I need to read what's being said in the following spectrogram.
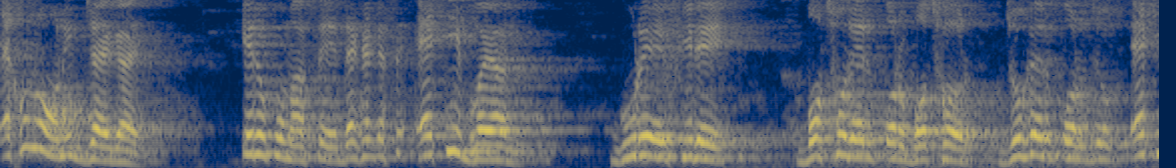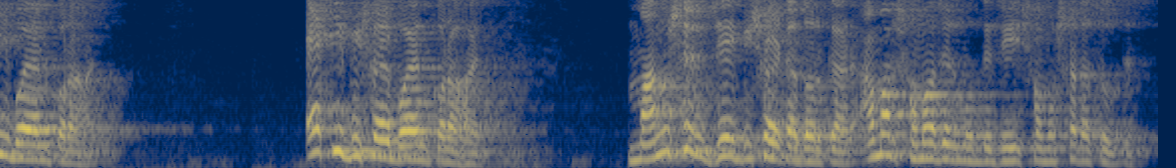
এখনও অনেক জায়গায় এরকম আছে। দেখা গেছে একই বয়ান ঘুরে ফিরে, বছরের পর বছর, যোগের পর যোগ একই বয়ান করা হয়। একই বিষয়ে বয়ান করা হয়। মানুষের যে বিষয়টা দরকার, আমার সমাজের মধ্যে যেই সমস্যাটা চলতেছে,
